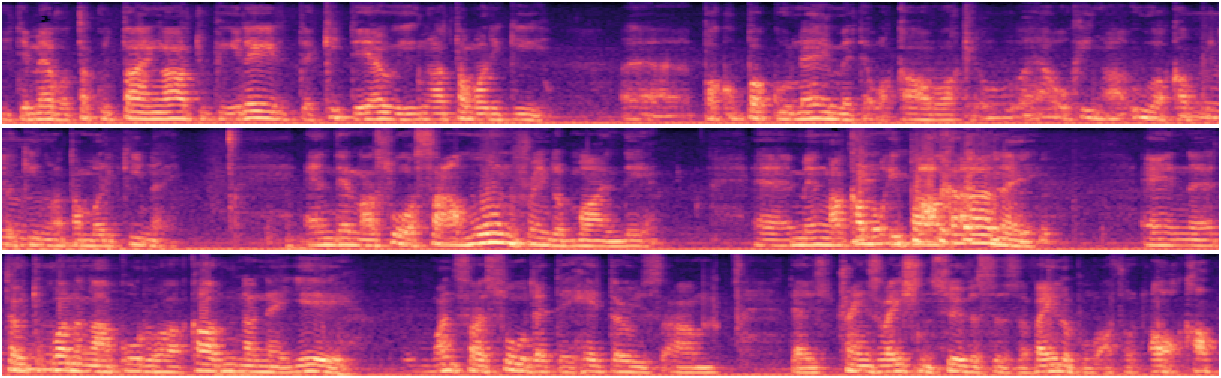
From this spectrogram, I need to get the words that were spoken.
I te mea ko taku tae ngā tuki i te kite au i ngā tamariki uh, paku paku nei me te wakaro ake, o, e ki ngā ua ka puta ki ngā tamariki nei. And then I saw a Samoan friend of mine there, uh, me ngā kano i pāka nei. And uh, tautukuana ngā koroa kāruna nei, yeah. Once I saw that they had those um, those translation services available, I thought, oh, ka,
